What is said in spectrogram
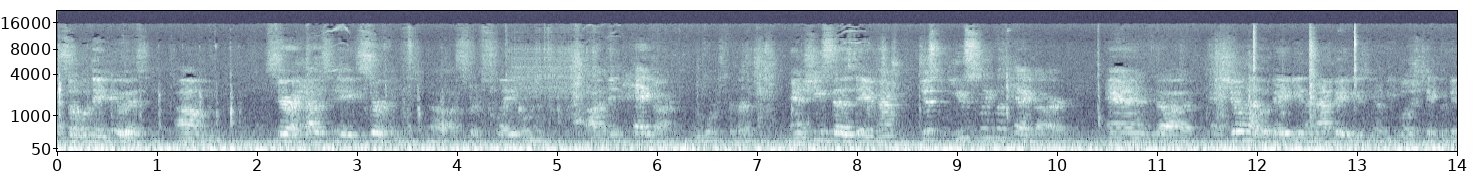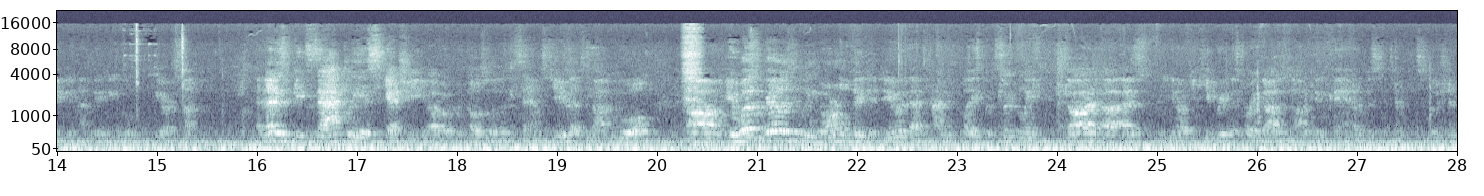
And so what they do is, um, Sarah has a servant, uh, a sort of slave woman uh, named Hagar who works for her, and she says to Abraham, just you sleep with Hagar, and uh, and she'll have a baby, and then that baby is going to be, we'll just take the baby, and that baby will be our son. And that is exactly as sketchy of a proposal as it sounds to you. That's not cool. Um, it was a relatively normal thing to do at that time and place, but certainly God, uh, as you know, if you keep reading the story, God is not a big fan of this attempted solution.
